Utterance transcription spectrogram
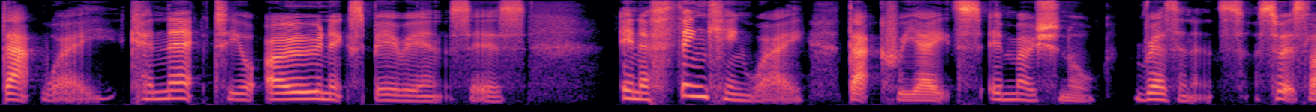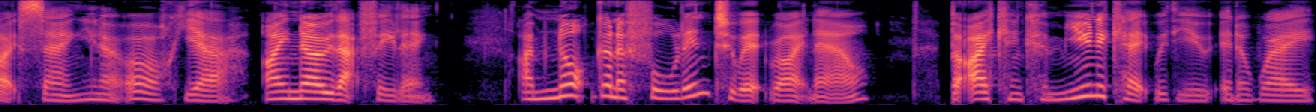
that way. Connect to your own experiences in a thinking way that creates emotional resonance. So it's like saying, you know, oh, yeah, I know that feeling. I'm not going to fall into it right now, but I can communicate with you in a way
